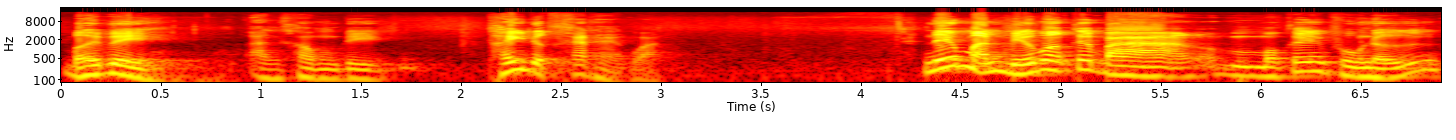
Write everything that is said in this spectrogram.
Bởi vì anh không đi thấy được khách hàng của anh. Nếu mà anh biểu một cái bà một cái phụ nữ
